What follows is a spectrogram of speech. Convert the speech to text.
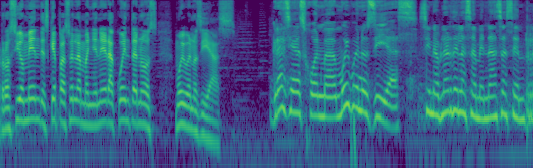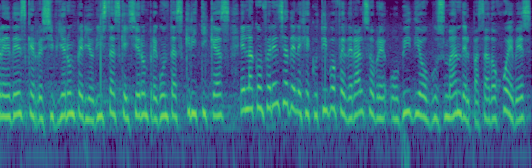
Rocío Méndez, ¿qué pasó en la mañanera? Cuéntanos. Muy buenos días. Gracias, Juanma. Muy buenos días. Sin hablar de las amenazas en redes que recibieron periodistas que hicieron preguntas críticas en la conferencia del Ejecutivo Federal sobre Ovidio Guzmán del pasado jueves,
